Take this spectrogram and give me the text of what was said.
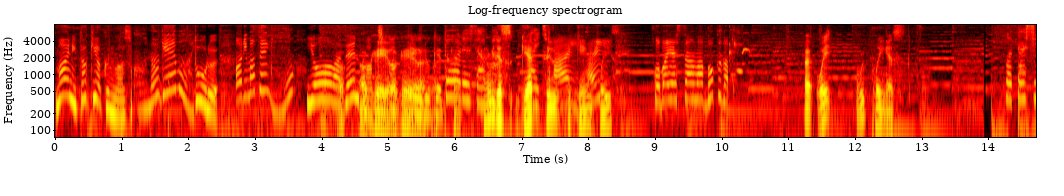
前に滝谷くんが遊このゲームは通るありませんよ要は全部 Okay, 間違ってい okay. るけど Can, can we just get to the game, please? 小林さんは僕が Uh, wait, are we playing as? 私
